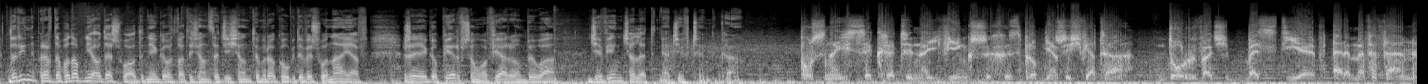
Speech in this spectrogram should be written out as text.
Dorin prawdopodobnie odeszła od niego w 2010 roku, gdy wyszło na jaw, że jego pierwszą ofiarą była dziewięcioletnia dziewczynka. Poznaj sekrety największych zbrodniarzy świata. Dorwać bestie w RMFFM.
